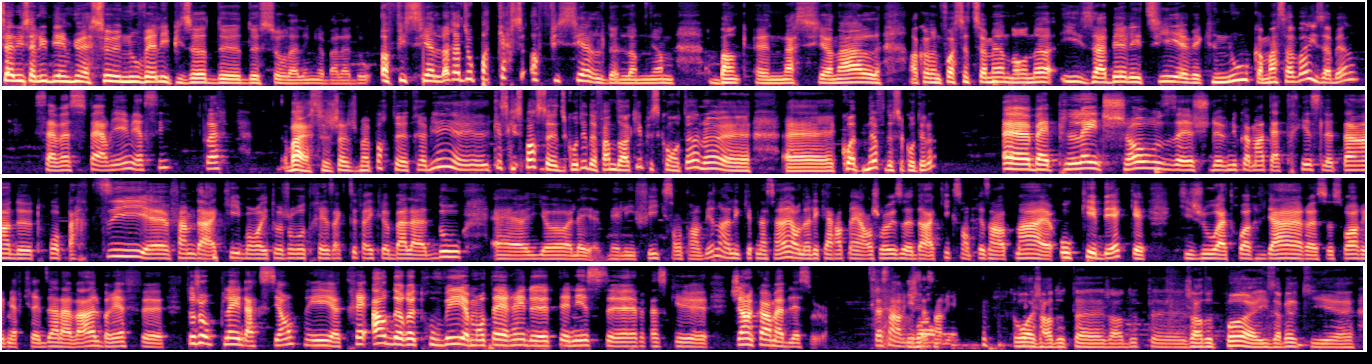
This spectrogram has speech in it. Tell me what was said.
Salut, salut, bienvenue à ce nouvel épisode de, Sur la ligne, le balado officiel, le radio podcast officiel de l'Omnium Banque Nationale. Encore une fois, cette semaine, on a Isabelle Etier avec nous. Comment ça va, Isabelle? Ça va super bien, merci. Toi? Ben, je, me porte très bien. Euh, qu'est-ce qui se passe euh, du côté de femmes d'hockey puisqu'on t'a là? Euh, quoi de neuf de ce côté-là? Euh, ben, plein de choses. Euh, je suis devenue commentatrice le temps de trois parties. Euh, Femme d'hockey, bon, est toujours très active avec le balado. il y a ben, les, filles qui sont en ville, dans hein, l'équipe nationale. On a les 40 meilleures joueuses d'hockey qui sont présentement au Québec, qui jouent à Trois-Rivières ce soir et mercredi à Laval. Bref, toujours plein d'actions et très hâte de retrouver mon terrain de tennis parce que j'ai encore ma blessure. Ça s'en vient, ça s'en vient. Oui, j'en doute, euh, j'en doute, euh, j'en doute pas, euh, Isabelle, qui est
